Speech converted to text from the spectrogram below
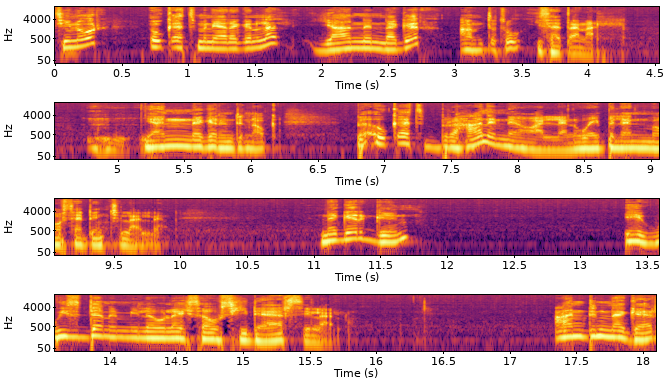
ሲኖር እውቀት ምን ያደረገንላል ያንን ነገር አምጥቶ ይሰጠናል። ያንን ነገር እንድናውቅ። በእውቀት ብርሃን እናየዋለን ወይ ብለን መውሰድ እንችላለን። ነገር ግን ይሄ ዊዝደም የሚለው ላይ ሰው ሲደርስ ይላሉ። አንድን ነገር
